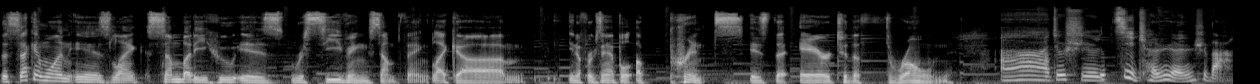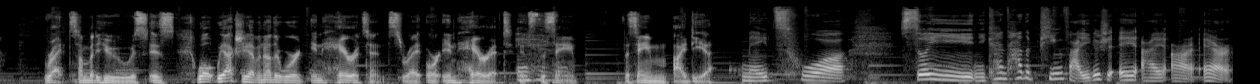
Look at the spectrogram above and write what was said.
The second one is like somebody who is receiving something. Like, um, you know, for example, a prince is the heir to the throne. 啊就是继承人是吧 Right. Somebody who is, is well, we actually have another word, inheritance, right? Or inherit. It's the same, the same idea. 没错， 所以你看它的拼法，一个是 A I R air，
